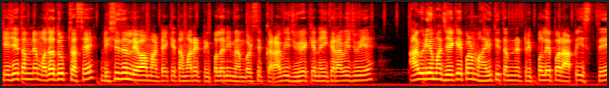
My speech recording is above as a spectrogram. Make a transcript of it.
કે જે તમને મદદરૂપ થશે ડિસિઝન લેવા માટે કે તમારે ટ્રિપલ એની મેમ્બરશિપ કરાવવી જોઈએ કે નહીં કરાવવી જોઈએ? આ વિડીયોમાં જે કંઈ પણ માહિતી તમને ટ્રિપલ એ પર આપીશ તે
